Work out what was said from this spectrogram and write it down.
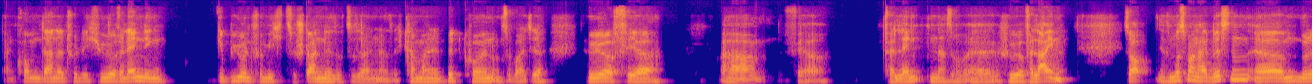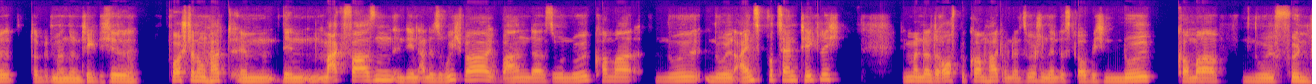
dann kommen da natürlich höhere Landing-Gebühren für mich zustande sozusagen. Also ich kann meine Bitcoin und so weiter höher ver, äh, ver, verlenden, also äh, höher verleihen. So, jetzt muss man halt wissen, ähm, nur damit man so eine tägliche Vorstellung hat, in den Marktphasen, in denen alles ruhig war, waren da so 0,001 Prozent täglich, die man da drauf bekommen hat. Und inzwischen sind es, glaube ich, 0,05.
